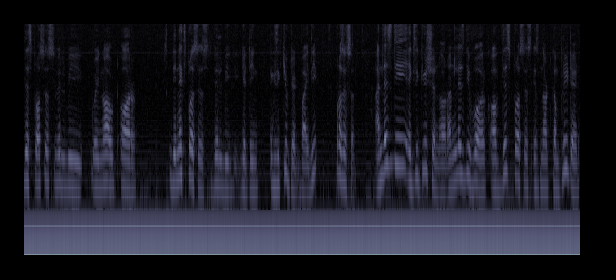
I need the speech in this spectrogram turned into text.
this process will be going out or the next process will be getting executed by the processor. Unless the execution or unless the work of this process is not completed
